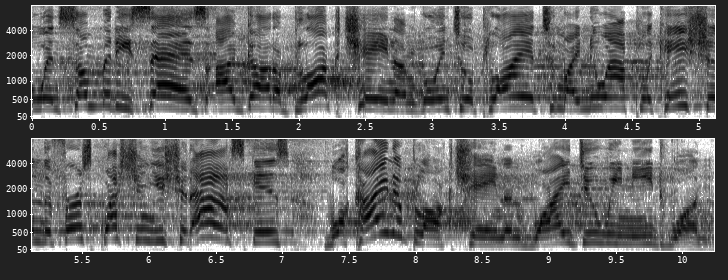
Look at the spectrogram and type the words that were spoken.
So when somebody says, I've got a blockchain, I'm going to apply it to my new application, the first question you should ask is, what kind of blockchain and why do we need one?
